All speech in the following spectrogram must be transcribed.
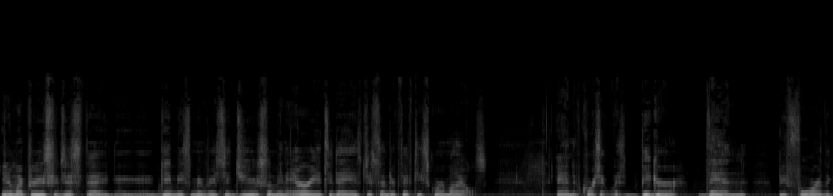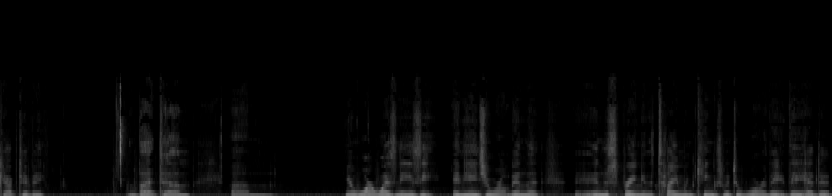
You know, my producer just uh, gave me some information. Jerusalem in area today is just under 50 square miles. And of course, it was bigger then before the captivity. But, um, um, you know, war wasn't easy in the ancient world. In the in the spring, in the time when kings went to war, they, they had to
